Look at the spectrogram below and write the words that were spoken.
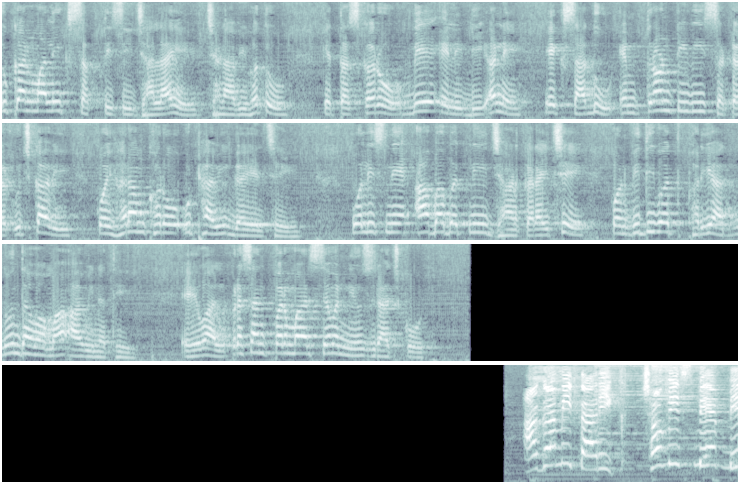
દુકાન માલિક શક્તિસિંહ ઝાલાએ જણાવ્યું હતું કે તસ્કરો બે એલઈડી અને એક સાદું એમ ત્રણ ટીવી શટર ઉચકાવી કોઈ હરામખોરો ઉઠાવી ગયેલ છે. પોલીસને આ બાબતની જાણ કરાઈ છે, પણ વિધિવત ફરિયાદ નોંધાવવામાં આવી નથી. અહેવાલ પ્રશાંત પરમાર, સેવન ન્યૂઝ રાજકોટ. તારીખ છવ્વીસ બે બે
